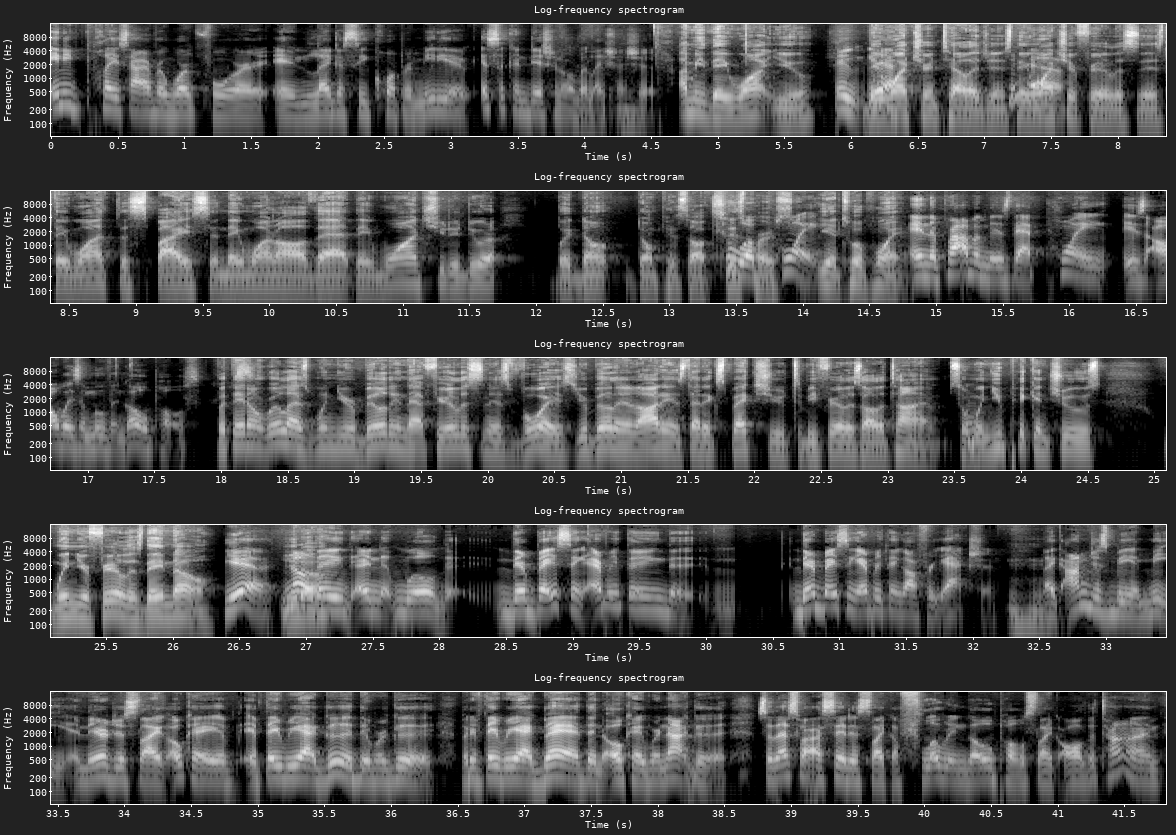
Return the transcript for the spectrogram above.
any place I ever worked for in legacy corporate media, it's a conditional relationship. I mean, they want you. They- They, yeah. want your intelligence. They Yeah. want your fearlessness. They want the spice, and they want all that. They want you to do it, but don't don't piss off To this a person. point. Yeah, to a point. And the problem is that point is always a moving goalpost. but they don't realize when you're building that fearlessness voice, you're building an audience that expects you to be fearless all the time. So mm. when you pick and choose when you're fearless, they know. Yeah, You no, know? they and well, they're basing everything that they're basing everything off reaction. Mm-hmm. Like I'm just being me, and they're just like, okay, if, if they react good, then we're good. But if they react bad, then okay, we're not good. So that's why I said it's like a floating goalpost, like all the time,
